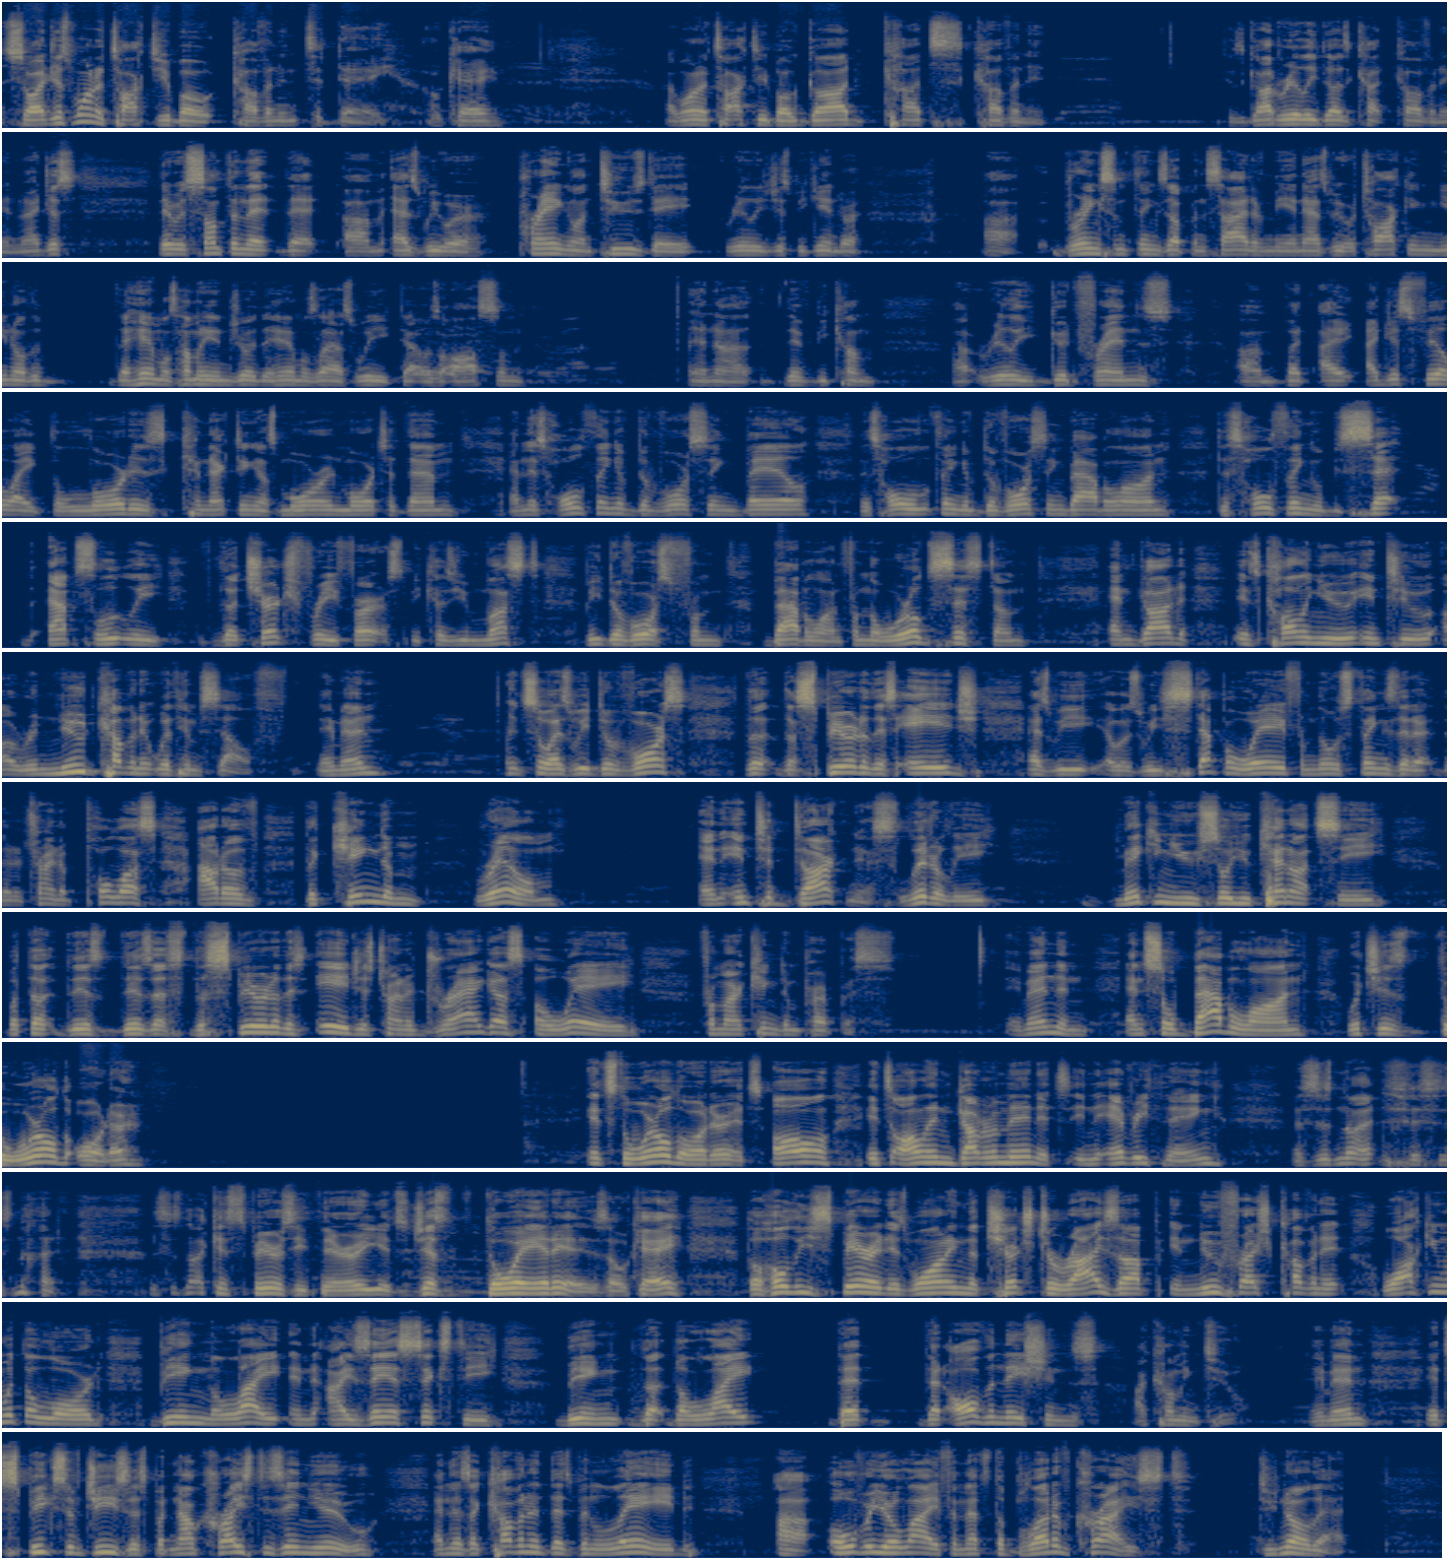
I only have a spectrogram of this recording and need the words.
So I just want to talk to you about covenant today, okay? I want to talk to you about God cuts covenant. Because God really does cut covenant. And I just, there was something that, that um, as we were praying on Tuesday, really just began to uh, bring some things up inside of me. And as we were talking, you know, the, the Hamels, how many enjoyed the Hamels last week? That was awesome. And uh, they've become uh, really good friends. Um, but I, I just feel like the Lord is connecting us more and more to them. And this whole thing of divorcing Baal, this whole thing of divorcing Babylon, this whole thing will be set absolutely the church free first because you must be divorced from Babylon, from the world system. And God is calling you into a renewed covenant with Himself. Amen. And so, as we divorce the, the spirit of this age, as we as we step away from those things that are, that are trying to pull us out of the kingdom realm and into darkness, literally, making you so you cannot see. But the, there's, the spirit of this age is trying to drag us away from our kingdom purpose. Amen. And, and so, Babylon, which is the world order, it's the world order. It's all it's all in government. It's in everything. This is not this is not this is not conspiracy theory. It's just the way it is, okay? The Holy Spirit is wanting the church to rise up in new fresh covenant, walking with the Lord, being the light and Isaiah 60 being the, the light that that all the nations are coming to. Amen. It speaks of Jesus, but now Christ is in you, and there's a covenant that's been laid uh, over your life, and that's the blood of Christ. Do you know that?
